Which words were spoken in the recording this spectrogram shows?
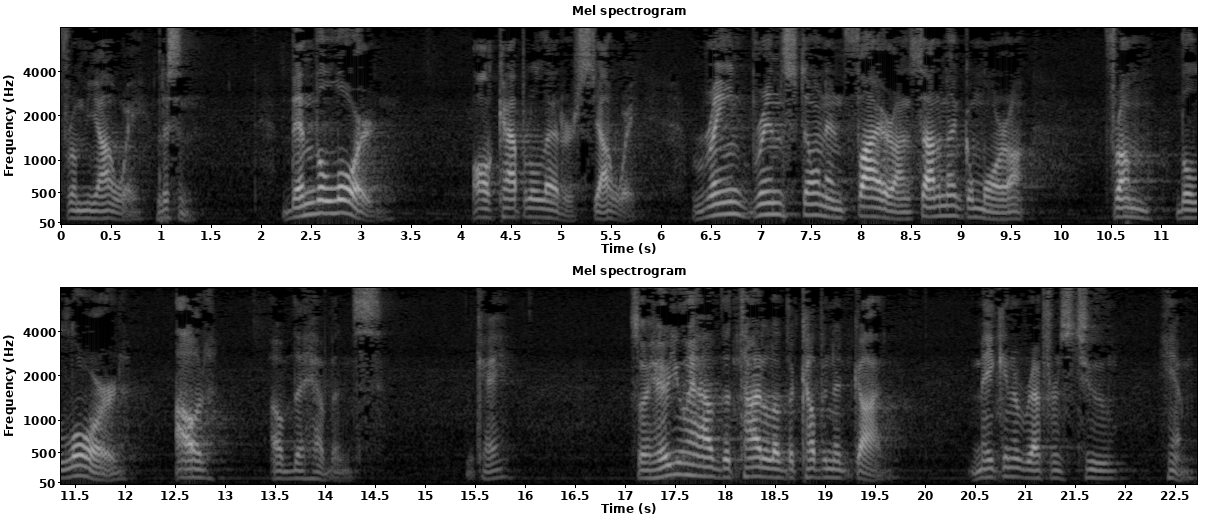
from Yahweh. Listen. Then the Lord, all capital letters, Yahweh, rained brimstone and fire on Sodom and Gomorrah from the Lord out of the heavens. Okay? So here you have the title of the covenant God, making a reference to Him.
